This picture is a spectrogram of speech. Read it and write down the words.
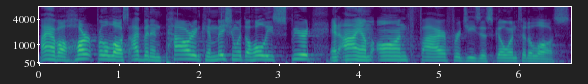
I have a heart for the lost. I've been empowered and commissioned with the Holy Spirit, and I am on fire for Jesus going to the lost.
